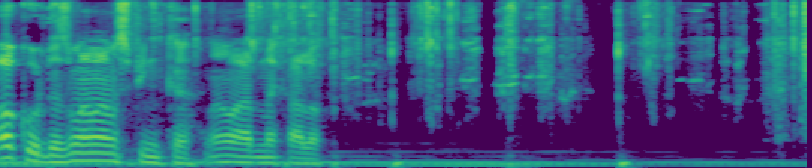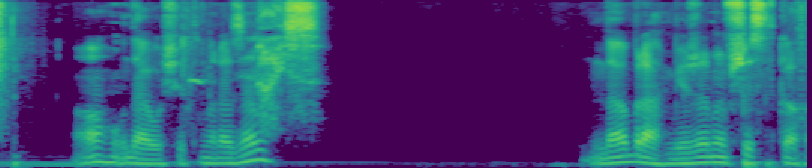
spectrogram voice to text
O kurde, złamałem spinkę. No ładne halo. O, udało się tym razem. Dobra, bierzemy wszystko.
